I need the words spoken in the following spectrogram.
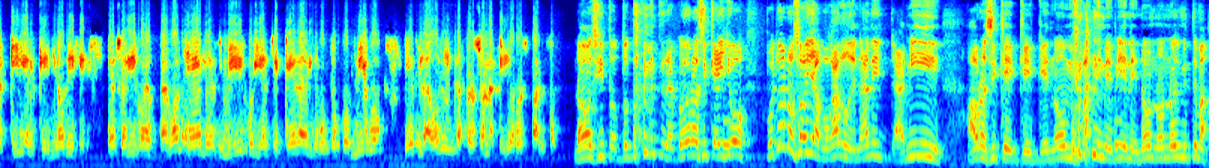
Aquí el que yo dije es el hijo de Octagón, él es mi hijo y él se queda, él debutó conmigo y es la única persona que yo respaldo. No, sí, totalmente de acuerdo. Ahora sí que yo, pues yo no soy abogado de nadie, a mí ahora sí que, que, que, no me va ni me viene, no, no, no es mi tema.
